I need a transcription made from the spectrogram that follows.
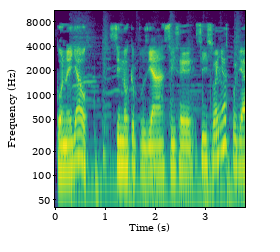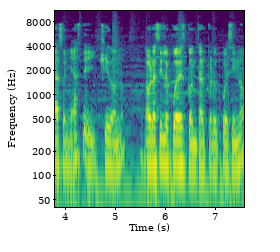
con ella o sino que pues ya si se si sueñas pues ya soñaste y chido, ¿no? Ahora sí le puedes contar, pero pues si no,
